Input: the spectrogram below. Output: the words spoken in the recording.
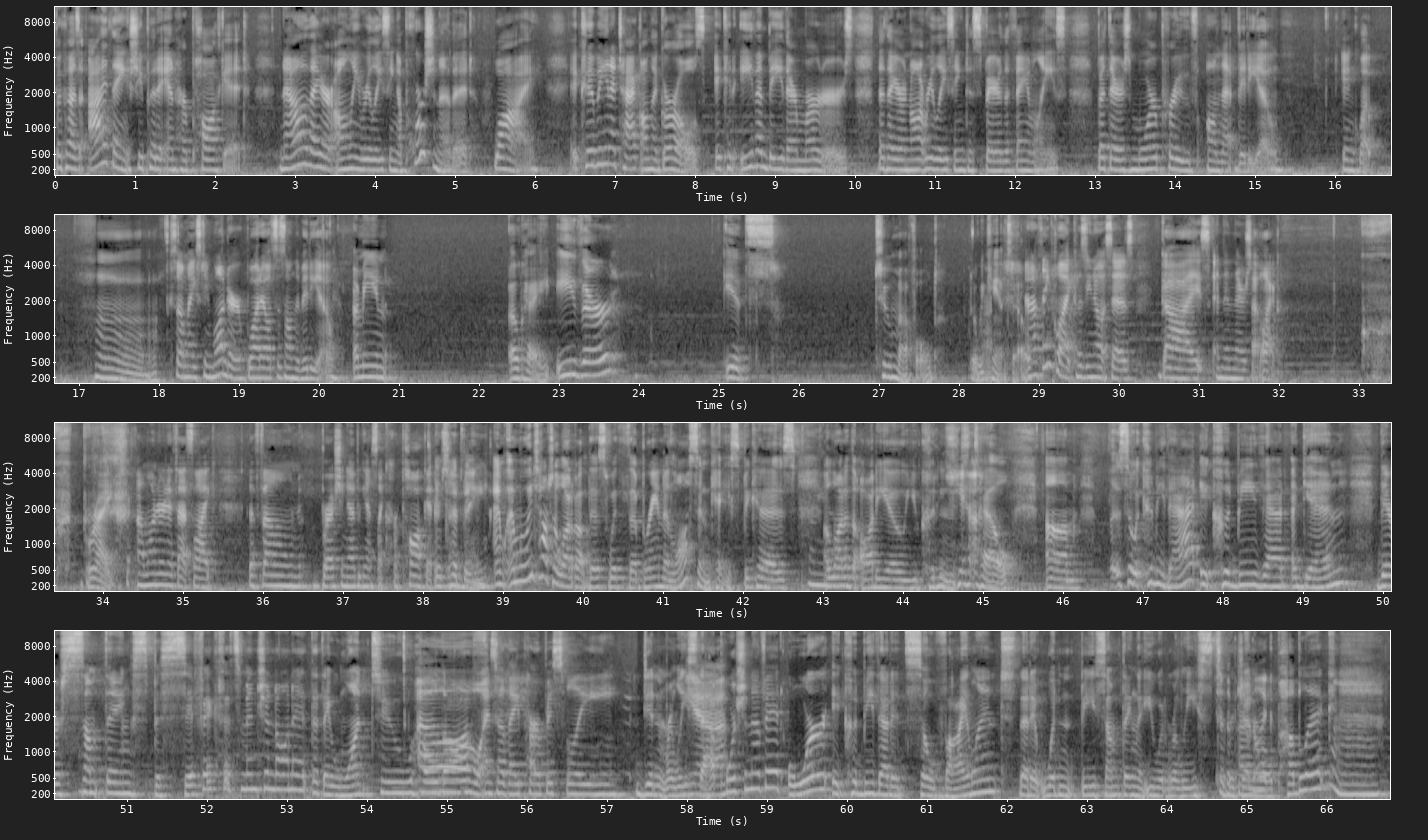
Because I think she put it in her pocket. Now they are only releasing a portion of it. Why? It could be an attack on the girls. It could even be their murders that they are not releasing to spare the families. But there's more proof on that video. End quote. Hmm. So it makes me wonder what else is on the video. I mean, okay, either it's too muffled that we can't tell. And I think like because you know it says guys, and then there's that like. Right. I'm wondering if that's like the phone brushing up against like her pocket or It something. could be. And, and we talked a lot about this with the Brandon Lawson case because a lot of the audio you couldn't Yeah. tell. Um, so it could be that. It could be that, again, there's something specific that's mentioned on it that they want to hold Oh, off. and so they purposefully. Didn't release Yeah. that portion of it. Or it could be that it's so violent that it wouldn't be something that you would release to, the the, general public? public.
